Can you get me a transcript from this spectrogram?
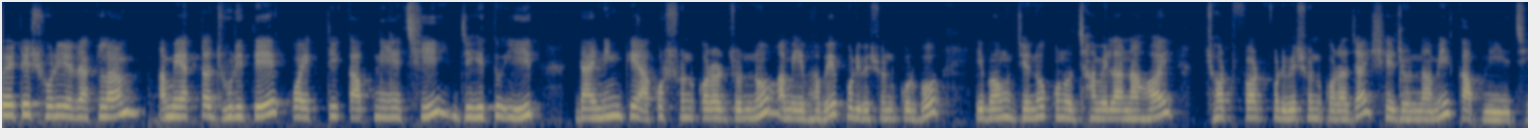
তো এটা সরিয়ে রাখলাম। আমি একটা ঝুড়িতে কয়েকটি কাপ নিয়েছি, যেহেতু ঈদ, ডাইনিংকে আকর্ষণ করার জন্য আমি এভাবে পরিবেশন করব এবং যেন কোনো ঝামেলা না হয়, ঝটফট পরিবেশন করা যায় সেই জন্য আমি কাপ নিয়েছি।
